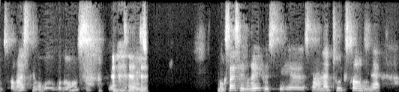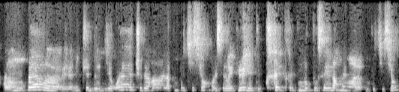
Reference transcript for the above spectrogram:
on se ramasse et on recommence. Donc ça, c'est vrai que euh, c'est un atout extraordinaire. Alors mon père euh, avait l'habitude de me dire ouais, tu verras la compétition. Et c'est vrai que lui, il était très très, il nous poussait énormément à la compétition.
